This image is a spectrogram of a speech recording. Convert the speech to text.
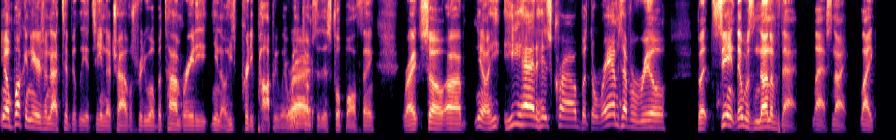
you know, Buccaneers are not typically a team that travels pretty well, but Tom Brady, you know, he's pretty popular when right. it comes to this football thing, right? So, uh, you know, he he had his crowd, but the Rams have a real, but seeing there was none of that last night. Like,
